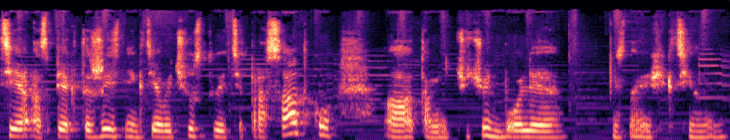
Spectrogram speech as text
те аспекты жизни, где вы чувствуете просадку, там, чуть-чуть более, не знаю, эффективными.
